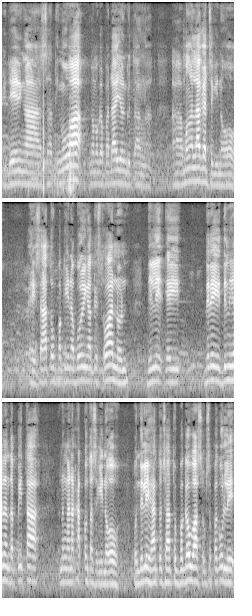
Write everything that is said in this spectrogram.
E din nga sa tinguwa nga magapadayon gyud ta nga ah, mga lagad sa Ginoo. Kay sa atong pagkinabuhi nga Kristohanon, dili kay dili dinhi lang dapita nga nakaton ta sa Ginoo. Kun dili hantod sa atong pagawas ug sa paguli,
